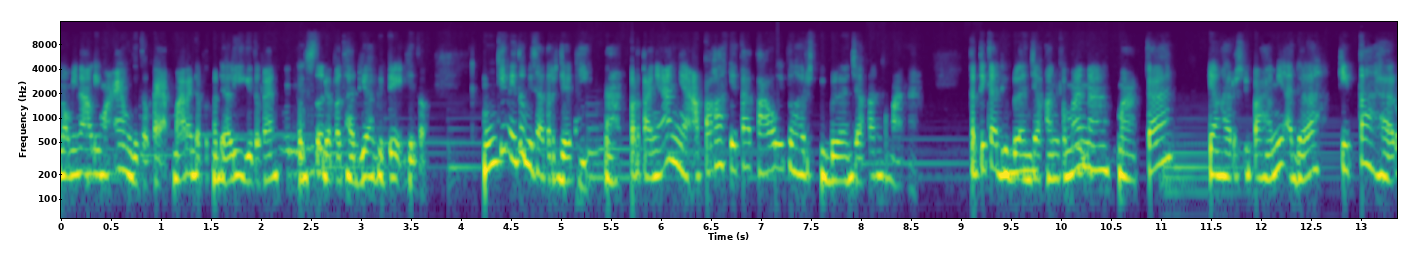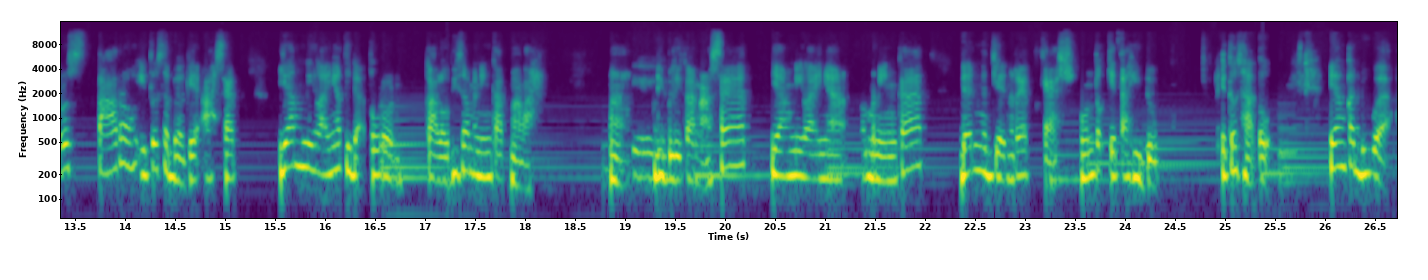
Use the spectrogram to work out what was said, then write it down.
nominal 5 M gitu kayak kemarin dapat medali gitu kan? Terus itu dapat hadiah gede gitu. Mungkin itu bisa terjadi. Nah pertanyaannya apakah kita tahu itu harus dibelanjakan ke mana ketika dibelanjakan ke mana maka yang harus dipahami adalah kita harus taruh itu sebagai aset yang nilainya tidak turun kalau bisa meningkat malah Nah, okay. dibelikan aset yang nilainya meningkat dan ngegenerate cash untuk kita hidup. Itu satu. Yang kedua,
